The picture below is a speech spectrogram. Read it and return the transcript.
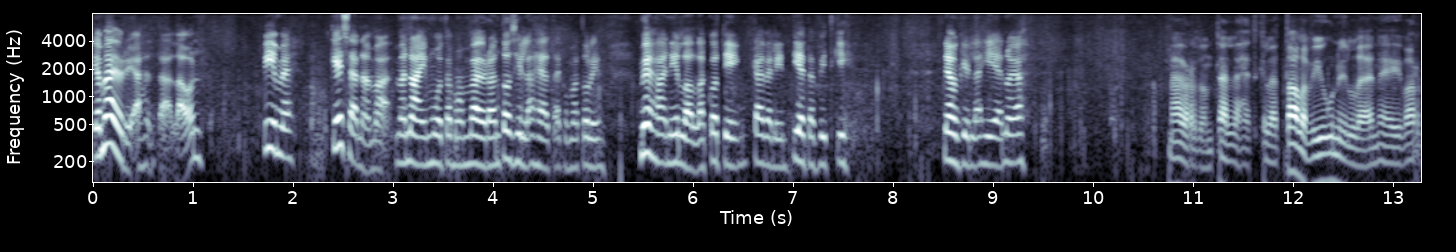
Ja mäyriähän täällä on. Viime kesänä mä, mä näin muutaman mäyrän tosi läheltä, kun mä tulin myöhään illalla kotiin, kävelin tietä pitkin. Ne on kyllä hienoja mäyrät on tällä hetkellä talviunilla ja ne ei var-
